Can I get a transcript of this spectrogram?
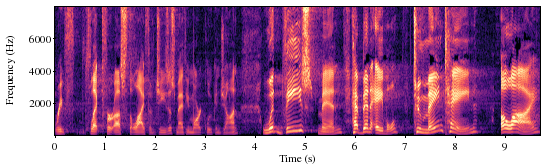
reflect for us the life of Jesus Matthew, Mark, Luke, and John. Would these men have been able to maintain a lie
